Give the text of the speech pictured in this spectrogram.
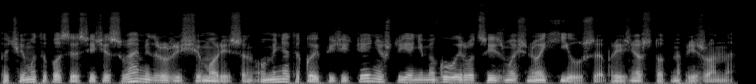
«Почему-то после встречи с вами, дружище Моррисон, у меня такое впечатление, что я не могу вырваться из мощного Хьюса», — произнес тот напряженно.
